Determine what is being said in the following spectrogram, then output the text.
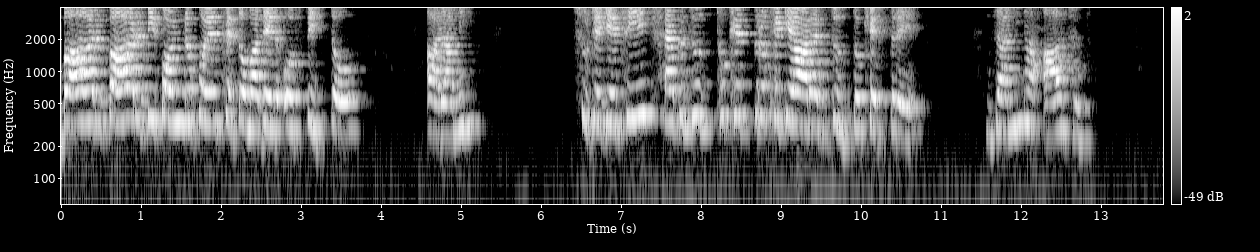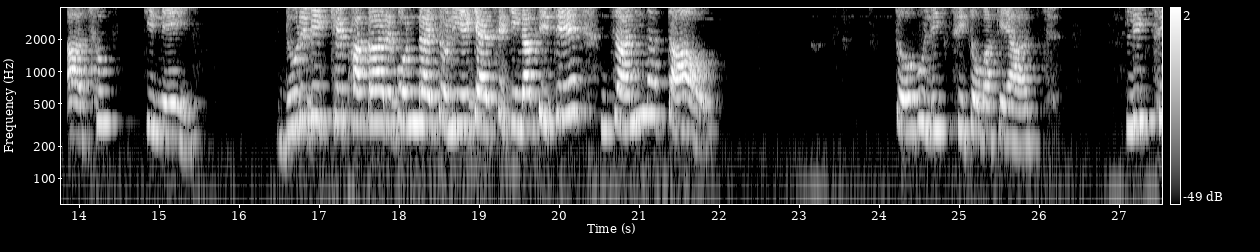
বারবার বিপন্ন হয়েছে তোমাদের অস্তিত্ব। আর আমি ছুটে গেছি এক যুদ্ধক্ষেত্র থেকে আর এক যুদ্ধক্ষেত্রে। জানি না আজও, আছো কি নেই। দুর্ভিক্ষে ফাঁকার বন্যায় তলিয়ে গেছে কিনা পিঠে, জানি না তাও। তবু লিখছি তোমাকে আজ। লিখছি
